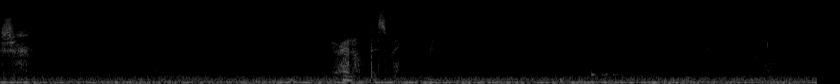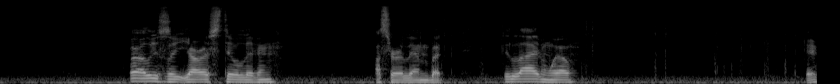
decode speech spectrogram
Sure. He ran off this way. Well, at least Yara's still living. Lost her limb, but she's alive and well. Okay.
